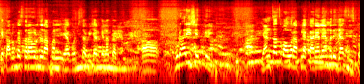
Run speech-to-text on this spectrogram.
की तालुका स्तरावर जर आपण या गोष्टीचा विचार केला तर पुढारी शेतकरी यांचाच वावर आपल्या कार्यालयामध्ये जास्त दिसतो.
